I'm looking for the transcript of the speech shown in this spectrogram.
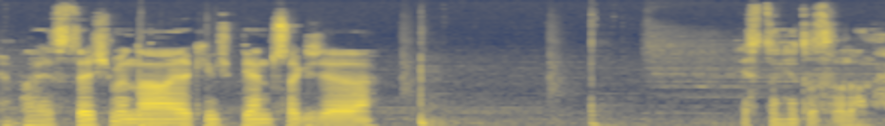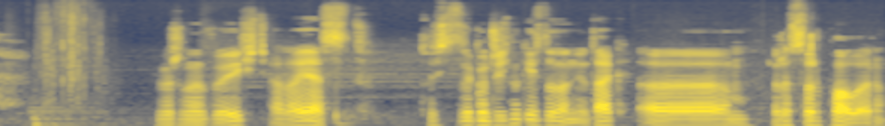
Chyba jesteśmy na jakimś piętrze, gdzie... Jest to niedozwolone. Nie Możemy wyjść, ale jest. Coś, zakończyliśmy jakieś zadanie, tak? Restore Power.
